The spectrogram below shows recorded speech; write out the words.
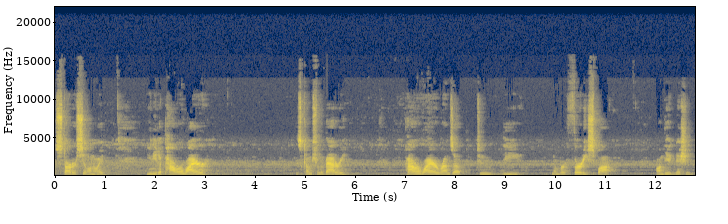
starter solenoid. You need a power wire. This comes from the battery. The power wire runs up to the number 30 spot on the ignition.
